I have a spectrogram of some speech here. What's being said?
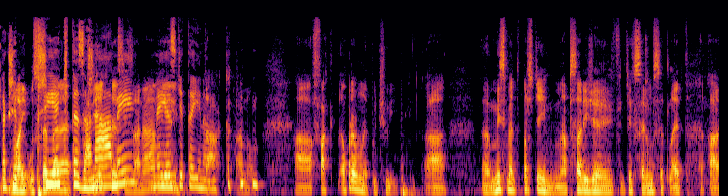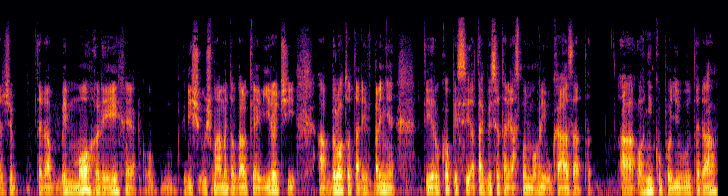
Takže mají u sebe. přijeďte za námi, za námi, nejezděte jinam. Tak, ano. a fakt opravdu nepůjčují. A e, my jsme prostě jim napsali, že těch 700 let a že teda by mohli, jako když už máme to velké výročí a bylo to tady v Brně, ty rukopisy a tak by se tady aspoň mohli ukázat. A oni ku podivu teda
